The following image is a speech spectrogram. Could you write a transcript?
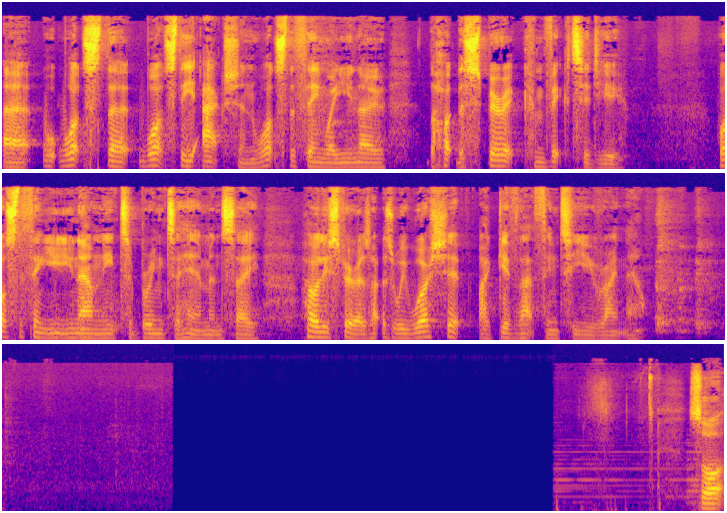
Uh, what's, the, what's the action? What's the thing where you know the, the Spirit convicted you? What's the thing you, you now need to bring to Him and say, Holy Spirit, as, as we worship, I give that thing to you right now? Så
